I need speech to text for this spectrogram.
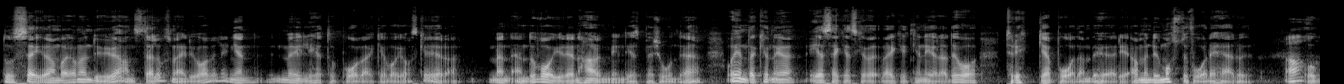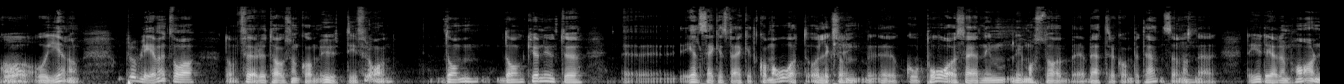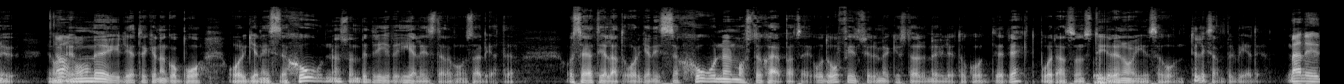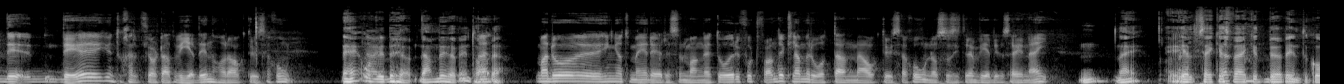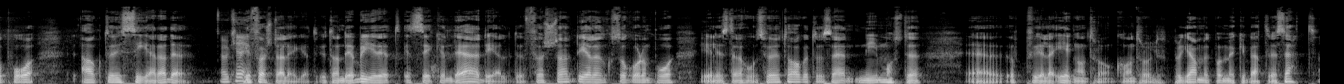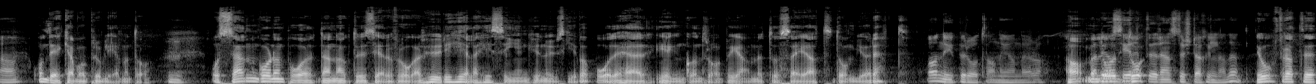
Då säger han bara, ja men du är anställd hos mig, du har väl ingen möjlighet att påverka vad jag ska göra. Men ändå var ju det en halvmyndighetsperson där. Och enda kunde Elsäkerhetsverket kunde göra, det var att trycka på den behöriga. Ja men du måste få det här och, gå, gå igenom. Problemet var de företag som kom utifrån. De, de kunde ju inte eh, Elsäkerhetsverket komma åt och liksom eh, gå på och säga att ni, ni måste ha bättre kompetens. Eller något sånt där. Det är ju det de har nu. Nu har Jaha. en möjlighet att kunna gå på organisationen som bedriver elinstallationsarbete och säga till att organisationen måste skärpa sig. Och då finns ju det mycket större möjlighet att gå direkt på den som styr en organisation, till exempel vd. Men eh, det, det är ju inte självklart att vdn har auktorisation. Nej, och vi behöver, han behöver inte ha det. Men då eh, hänger jag inte med i det resonemanget. Då är det fortfarande klämmer åt den med auktorisation och så sitter en vd och säger nej. Mm, nej, Elsäkerhetsverket behöver inte gå på auktoriserade Okej. i första läget, utan det blir ett, ett sekundär del. Den första delen så går de på elinstallationsföretaget och säger ni måste eh, uppfylla egenkontrollprogrammet på ett mycket bättre sätt. Ja. Om det kan vara problemet då. Och sen går de på den auktoriserade frågan, hur i hela hissingen kunde du skriva på det här egenkontrollprogrammet och säga att de gör rätt? Och nyper åt han igen där då. Ja, men då- jag ser då- inte den största skillnaden. Jo, för att eh,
